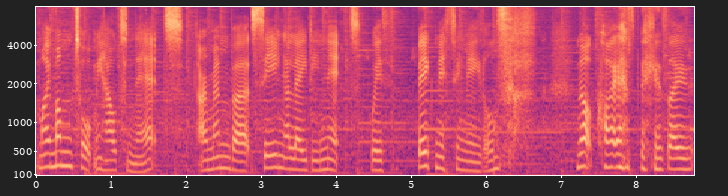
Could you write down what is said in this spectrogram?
My mum taught me how to knit. I remember seeing a lady knit with big knitting needles not quite as big as those,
